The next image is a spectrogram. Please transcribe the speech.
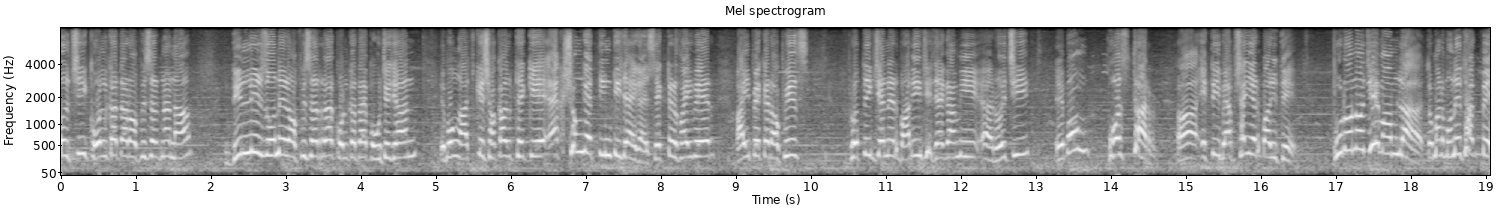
বলছি, কলকাতার অফিসার না না, দিল্লির জোনের অফিসাররা কলকাতায় পৌঁছে যান। এবং আজকে সকাল থেকে একসঙ্গে তিনটি জায়গায়, সেক্টর ফাইভের আইপ্যাকের অফিস প্রতীক জেনের বাড়ি যে জায়গা আমি রয়েছি এবং পোস্তার একটি ব্যবসায়ীর বাড়িতে। পুরনো যে মামলা, তোমার মনে থাকবে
